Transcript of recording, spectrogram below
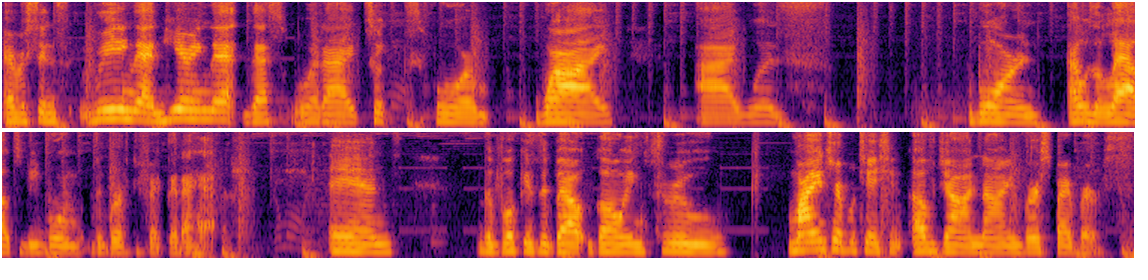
ever since reading that and hearing that, that's what I took for why I was born, I was allowed to be born with the birth defect that I have. And the book is about going through my interpretation of John 9, verse by verse,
